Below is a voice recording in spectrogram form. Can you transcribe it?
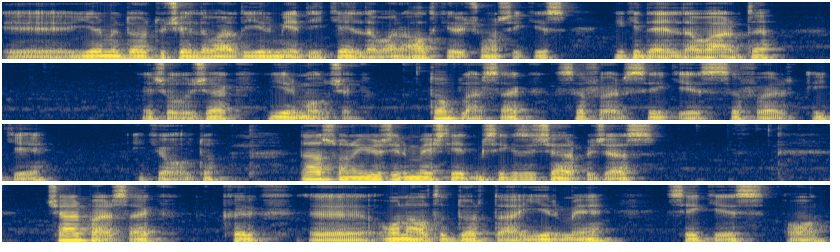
24, 3 elde vardı, 27, 2 elde var. 6 kere 3, 18, 2 de elde vardı. kaç olacak? 20 olacak. Toplarsak 0, 8, 0, 2, 2 oldu. Daha sonra 125 ile 78'i çarpacağız. Çarparsak 40, 16, 4 daha 20, 8, 10.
